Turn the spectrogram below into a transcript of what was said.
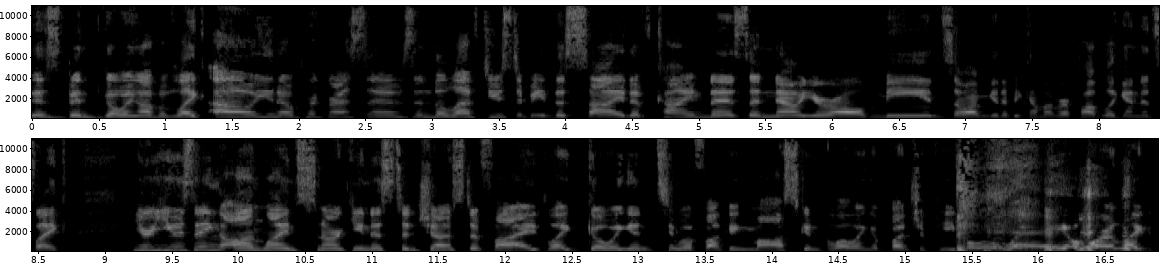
has been going off of like, oh, you know, progressives and the left used to be the side of kindness, and now you're all mean, so I'm going to become a Republican. It's like you're using online snarkiness to justify like going into a fucking mosque and blowing a bunch of people away, or like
